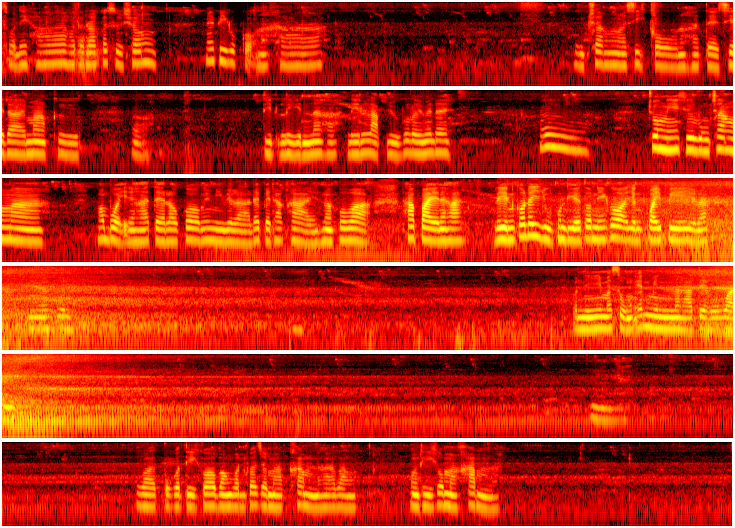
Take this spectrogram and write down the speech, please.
สวัสดีค่ะขอต้อนรับเข้าสู่ช่องแม่พี่กุกอกนะคะลุงช่างมาซีโกนะคะ แต่เสียดายมากคืออติดเลนนะคะเลนหลับอยู่ก็เลยไม่ได้ช่วงนี้คือลุงช่างมามาบ่อยนะคะ แต่เราก็ไม่มีเวลาได้ไปทักทายนะเพราะว่าถ้าไปนะคะเลนก็ได้อยู่คนเดียวตอนนี้ก็ยังไกวเปยอยู่นะนี่นะคุณ วันนี้มาส่งแอดมินนะคะ แต่หัววัน นี่นะว่าปกติก็บางวันก็จะมาค่ำนะคะ บางบางทีก็มาค่ำนะ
